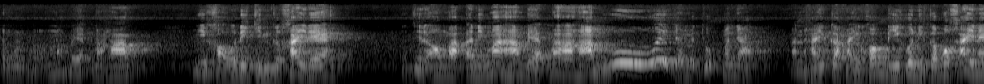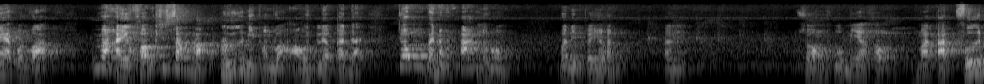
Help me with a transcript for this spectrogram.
จังเอามาแบกมาหาม มีเขาได้กินก็ไข่แดงที่เอามักอันนี้มาหามแบกมาหามอุ้ยจะไม่ทุกข์มันยากอันไห้ก็ไห้ของดีกว่านี่ก็บ่ไข่แน่คนว่ามาให้ความคิดสมัครเออนี่เพันว่าเอาแล้วก็ได้จมไปน้ำข้างเลยผมบัดนี้ไปฮอดอันสองผัวเมียเขามาตัดฟืน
